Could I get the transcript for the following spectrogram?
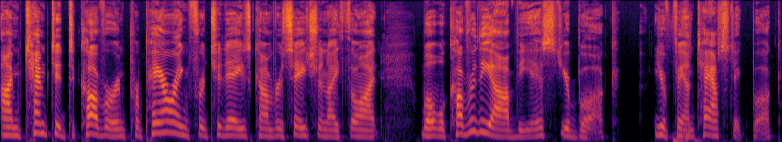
I'm tempted to cover. And preparing for today's conversation, I thought well, we'll cover the obvious, your book, your fantastic book.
